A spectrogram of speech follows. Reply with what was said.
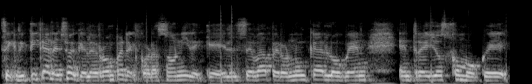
se critica el hecho de que le rompen el corazón y de que él se va, pero nunca lo ven entre ellos como que,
